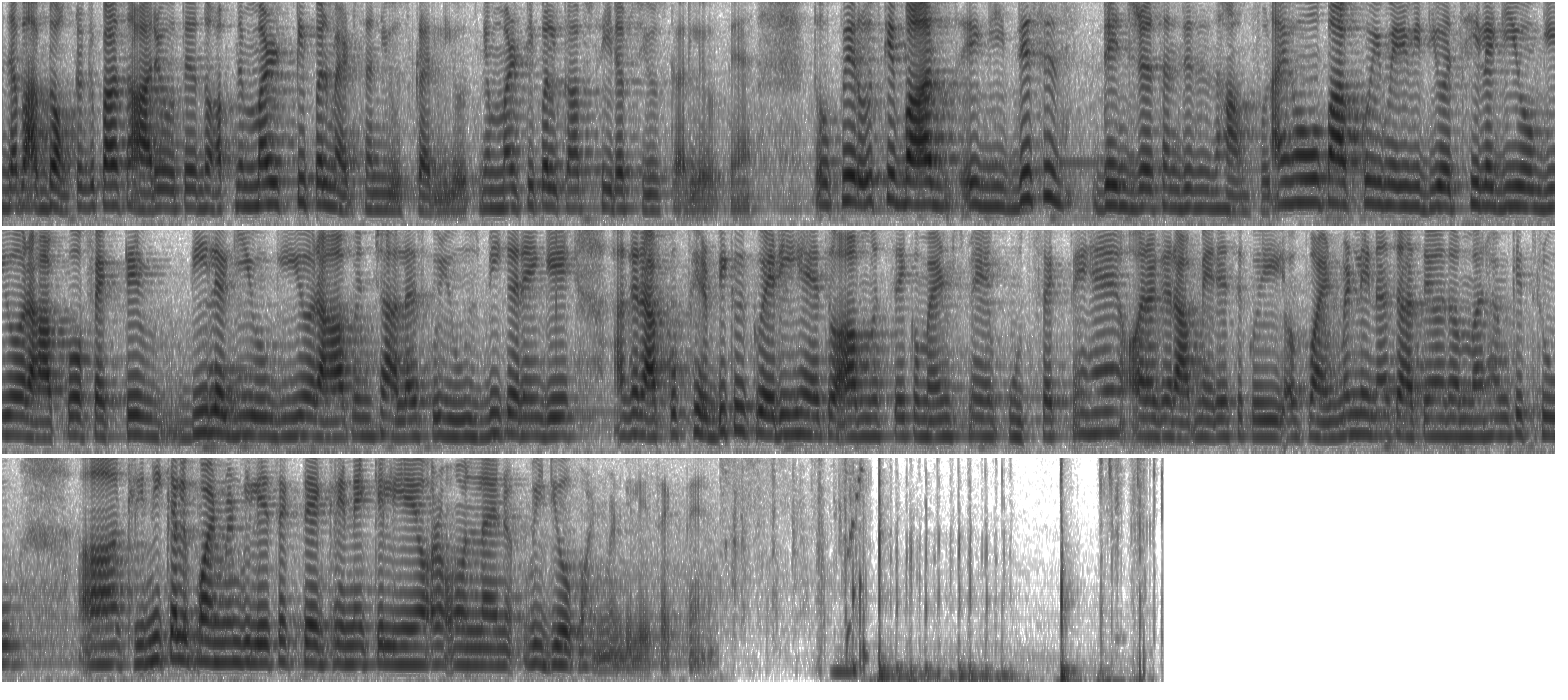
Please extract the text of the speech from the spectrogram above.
जब आप डॉक्टर के पास आ रहे होते हैं तो आपने मल्टीपल मेडिसिन यूज़ कर ली होती है मल्टीपल कफ सिरप्स यूज़ कर ले होते हैं। तो फिर उसके बाद this is dangerous and this is harmful I hope आपको ये मेरी वीडियो अच्छी लगी होगी और आपको अफेक्टिव भी लगी होगी और आप इंशाल्लाह इसको यूज़ भी करेंगे। अगर आपको फिर भी कोई क्वेरी है तो आप मुझसे कमेंट्स में पूछ सकते हैं और अगर आप मेरे से कोई अपॉइंटमेंट लेना चाहते हैं तो हम मरहम के थ्रू क्लिनिकल अपॉइंटमेंट भी ले सकते हैं क्लिनिक के लिए और ऑनलाइन वीडियो अपॉइंटमेंट भी ले सकते हैं। Thank you.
